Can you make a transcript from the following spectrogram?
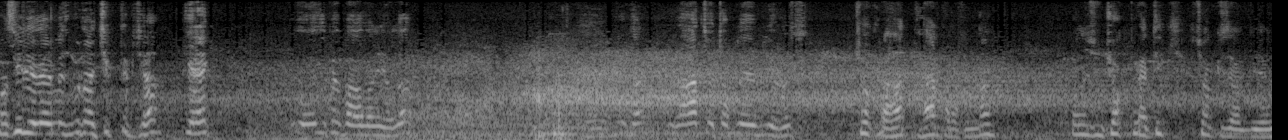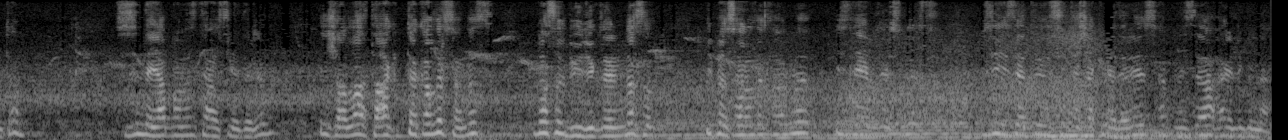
Fasulyelerimiz buradan çıktıkça direkt e, ipe bağlanıyorlar. E, buradan rahatça toplayabiliyoruz. Çok rahat her tarafından. Onun için çok pratik, çok güzel bir yöntem. Sizin de yapmanızı tavsiye ederim. İnşallah takipte kalırsanız nasıl büyüdüklerini, nasıl ipe sarıldıklarını izleyebilirsiniz. Bizi izlediğiniz için teşekkür ederiz. Hepinize hayırlı günler.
